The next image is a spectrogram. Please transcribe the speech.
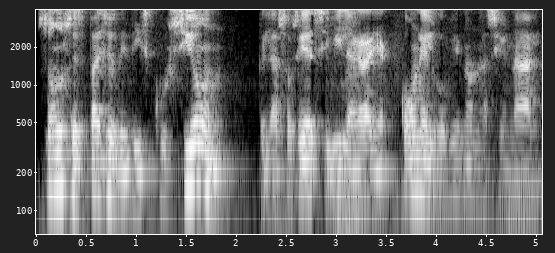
son los espacios de discusión de la sociedad civil agraria con el gobierno nacional,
